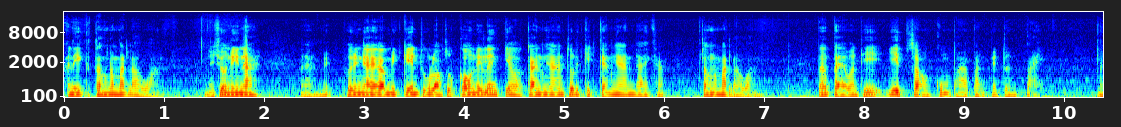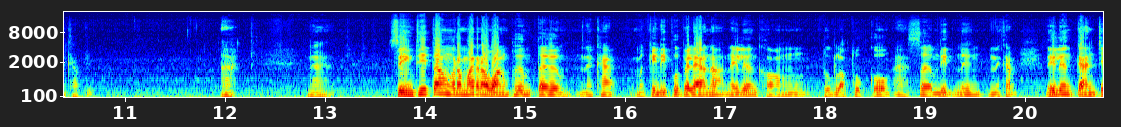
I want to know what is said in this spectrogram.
อันนี้ก็ต้องระมัดระวังในช่วงนี้นะนะพูดง่ายๆว่ามีเกณฑ์ถูกหลอกถูกโกงในเรื่องเกี่ยวกับการงานธุรกิจการงานได้ครับ ต้องระมัดระวัง ตั้งแต่วันที่ 22 กุมภาพันธ์เป็นต้นไปนะครับอะนะสิ่งที่ต้องระมัดระวังเพิ่มเติมนะครับเมื่อกี้นี้พูดไปแล้วเนาะในเรื่องของถูกหลอกถูกโกงอะเสริมนิดนึงนะครับในเรื่องการเจ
